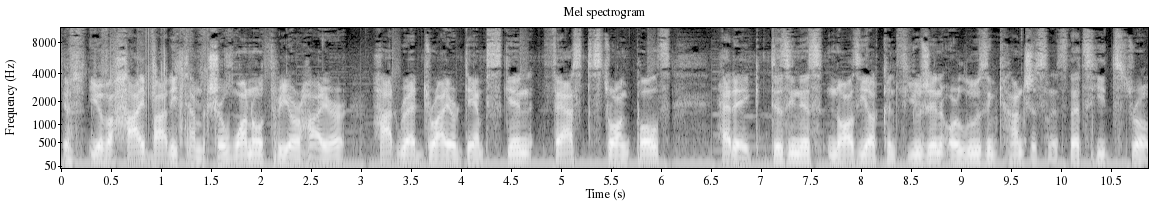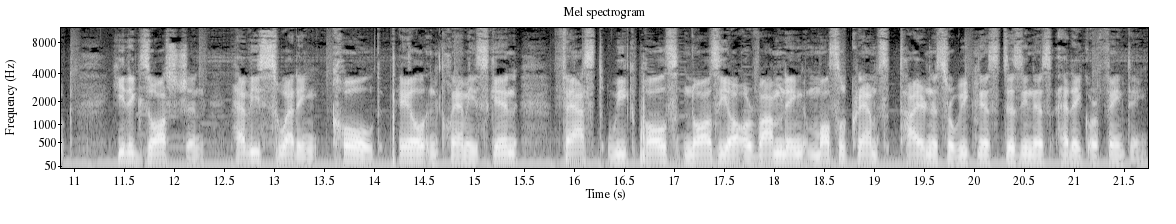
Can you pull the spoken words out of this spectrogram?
If you have a high body temperature, 103 or higher, hot, red, dry, or damp skin, fast, strong pulse, headache, dizziness, nausea, confusion, or losing consciousness, that's heat stroke. Heat exhaustion, heavy sweating, cold, pale, and clammy skin, fast, weak pulse, nausea or vomiting, muscle cramps, tiredness or weakness, dizziness, headache, or fainting.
